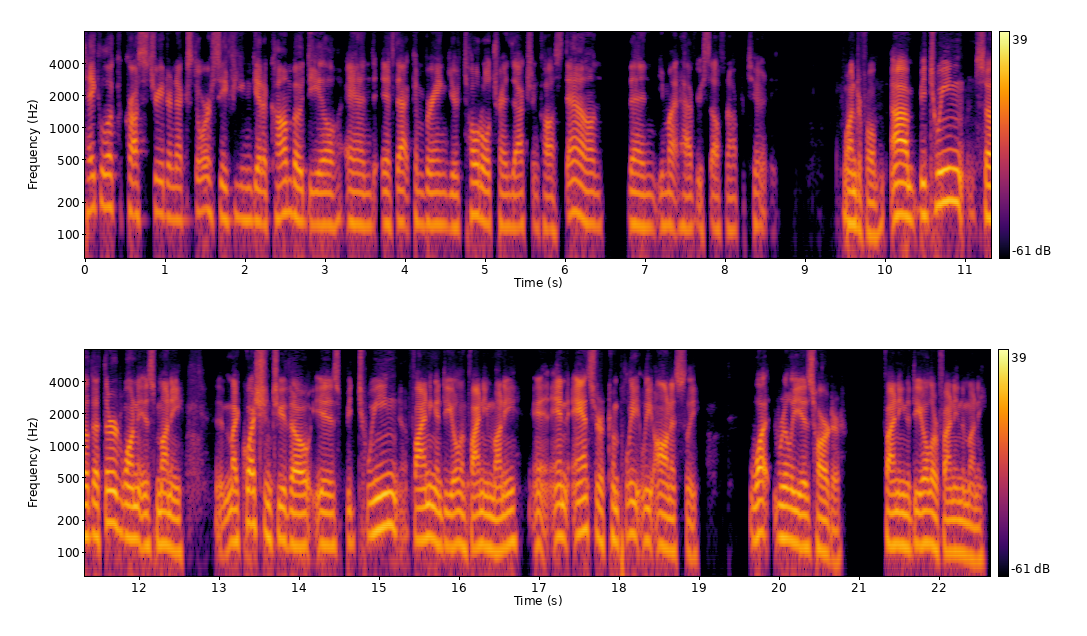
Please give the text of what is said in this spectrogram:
take a look across the street or next door, see if you can get a combo deal, and if that can bring your total transaction cost down, then you might have yourself an opportunity. Wonderful. Um, between so the third one is money. My question to you though is between finding a deal and finding money, and, and answer completely honestly, what really is harder, finding the deal or finding the money?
